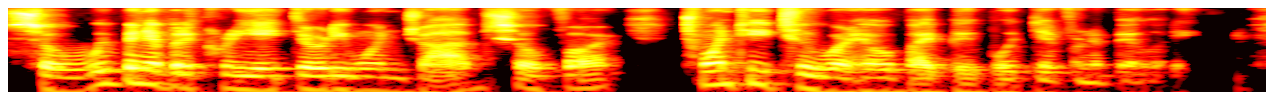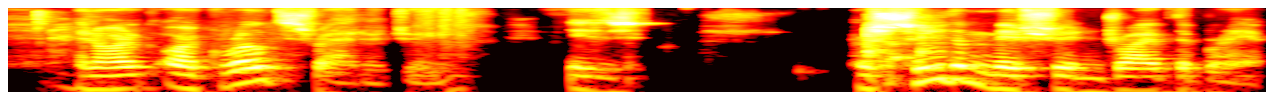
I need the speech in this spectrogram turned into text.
So we've been able to create 31 jobs so far. 22 were held by people with different ability. And our, our growth strategy is pursue the mission drive the brand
